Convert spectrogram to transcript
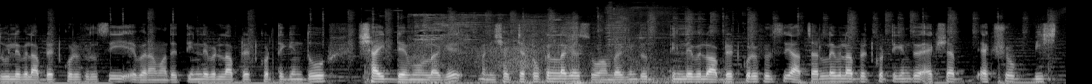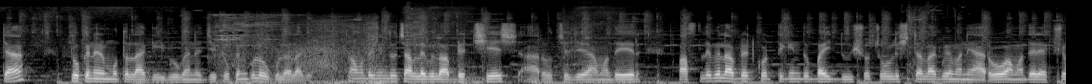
দুই লেভেল আপডেট করে ফেলছি। এবার আমাদের তিন লেভেল আপডেট করতে কিন্তু ষাট ডেমো লাগে মানে ষাটটা টোকেন লাগে। সো আমরা কিন্তু তিন লেভেল আপডেট করে ফেলছি। আর চার লেভেল আপডেট করতে কিন্তু একশো একশো বিশটা টোকেনের মতো লাগে। এই বুগানের যে টোকেনগুলো ওগুলো লাগে। তো আমাদের কিন্তু চার লেভেল আপডেট শেষ। আর হচ্ছে যে আমাদের পাঁচ লেভেল আপডেট করতে কিন্তু বাই দুইশো চল্লিশটা লাগবে মানে আরও আমাদের একশো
